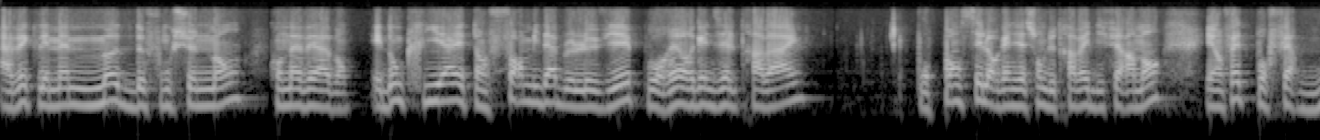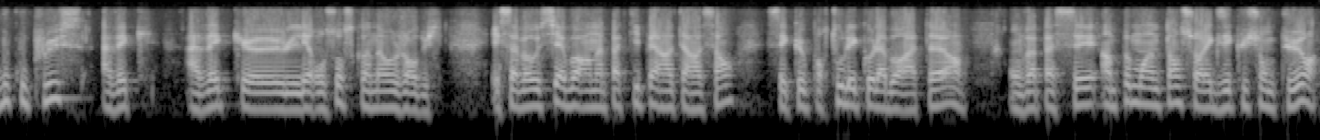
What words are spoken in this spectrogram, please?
avec les mêmes modes de fonctionnement qu'on avait avant. Et donc l'IA est un formidable levier pour réorganiser le travail, pour penser l'organisation du travail différemment et en fait pour faire beaucoup plus avec avec euh, les ressources qu'on a aujourd'hui. Et ça va aussi avoir un impact hyper intéressant, c'est que pour tous les collaborateurs, on va passer un peu moins de temps sur l'exécution pure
